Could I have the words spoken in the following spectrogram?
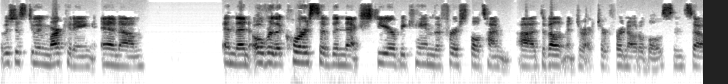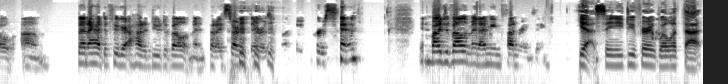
I was just doing marketing and, um, and then over the course of the next year became the first full-time uh, development director for notables and so um, then i had to figure out how to do development but i started there as a marketing person and by development i mean fundraising Yes, and you do very well at that.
